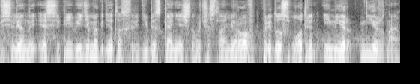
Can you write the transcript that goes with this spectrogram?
в мультивселенной SCP, видимо, где-то среди бесконечного числа миров предусмотрен и мир Нирна.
